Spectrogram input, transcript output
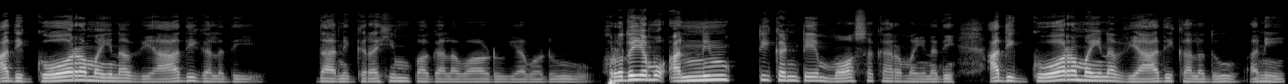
అది ఘోరమైన వ్యాధి గలది దాన్ని గ్రహింపగలవాడు ఎవడు? హృదయము అన్నింటికంటే మోసకరమైనది అది ఘోరమైన వ్యాధి కలదు అని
